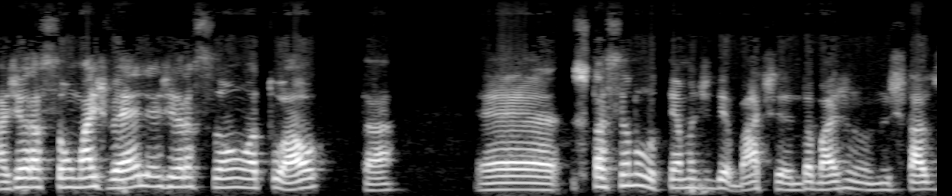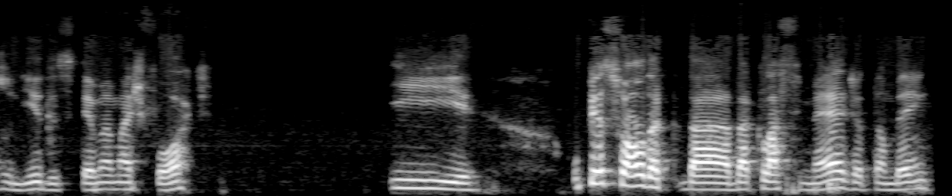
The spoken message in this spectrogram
a geração mais velha e a geração atual, tá? É, isso está sendo tema de debate, ainda mais nos Estados Unidos, esse tema é mais forte. E o pessoal da, da, da classe média também,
